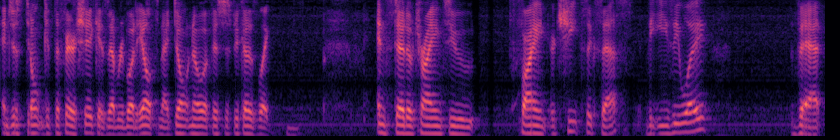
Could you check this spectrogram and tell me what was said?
and just don't get the fair shake as everybody else. And I don't know if it's just because, like, instead of trying to find or cheat success the easy way, that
